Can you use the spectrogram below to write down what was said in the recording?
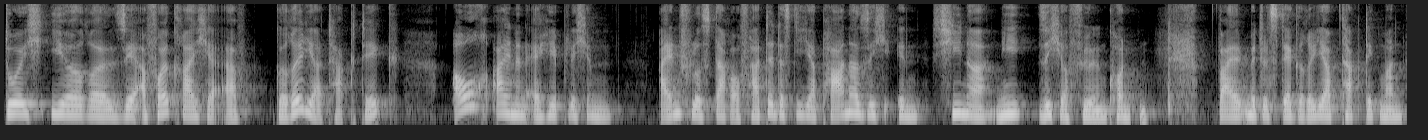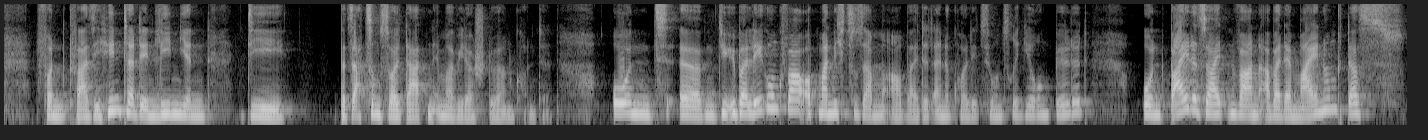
durch ihre sehr erfolgreiche Guerillataktik auch einen erheblichen Einfluss darauf hatte, dass die Japaner sich in China nie sicher fühlen konnten, weil mittels der Guerillataktik man von quasi hinter den Linien die Besatzungssoldaten immer wieder stören konnte. Und ähm, die Überlegung war, ob man nicht zusammenarbeitet, eine Koalitionsregierung bildet. Und beide Seiten waren aber der Meinung, dass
